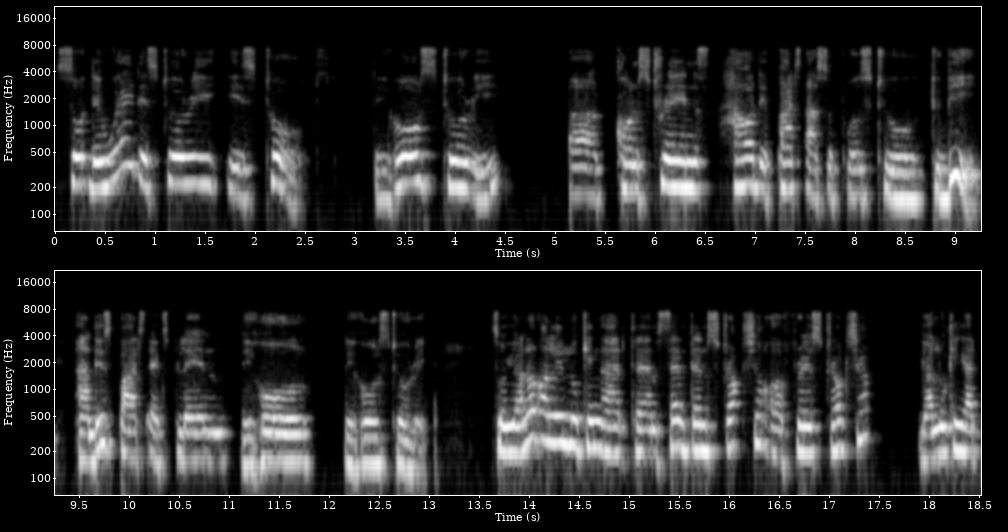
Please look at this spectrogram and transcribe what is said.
So the way the story is told, the whole story uh, constrains how the parts are supposed to, to be. And these parts explain the whole, the whole story. So you are not only looking at um, sentence structure or phrase structure, you are looking at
